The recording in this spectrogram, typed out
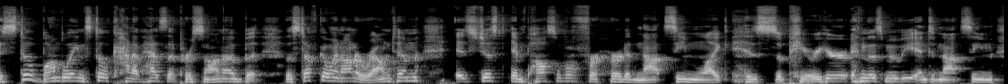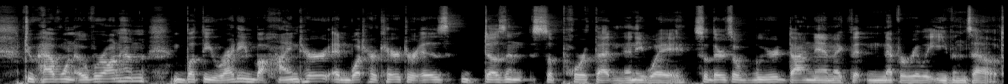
is still bumbling, still kind of has that persona, but the stuff going on around him, it's just impossible for her to not seem like his superior in this movie and to not seem to have one over on him. But the writing behind her and what her character is doesn't support that in any way. So there's a weird dynamic that never really evens out.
